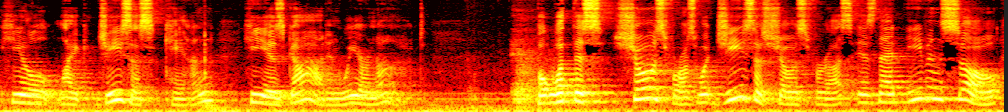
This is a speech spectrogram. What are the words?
heal like Jesus can. He is God, and we are not. But what this shows for us, what Jesus shows for us, is that even so,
